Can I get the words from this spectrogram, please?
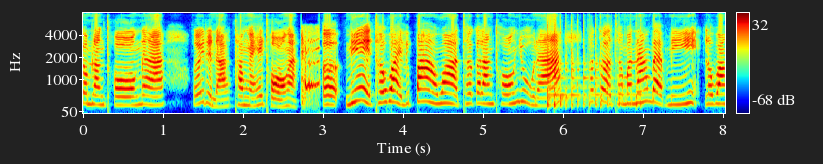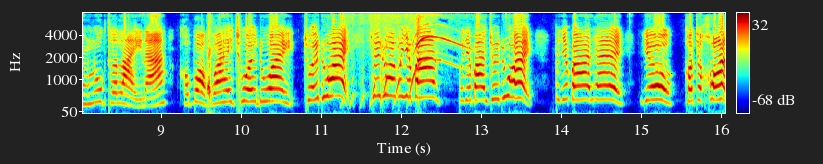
กำลังท้องนะคะเฮ้ยเดี๋ยวนะทำไงให้ท้องอะ เออนี่เธอไหวหรือเปล่าว่าเธอกำลังท้องอยู่นะ ถ้าเกิดเธอมานั่งแบบนี้ ระวังลูกเธอไหลนะ เขาบอกว่าให้ช่วยด้วย ช่วยด้วย ช่วยด้วยพยาบาล พยาบาลช่วยด้วย พยาบาลเฮ้ยโยเขาจะคลอด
